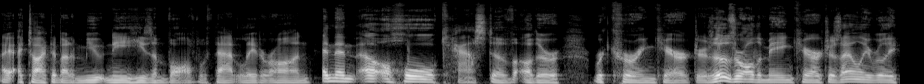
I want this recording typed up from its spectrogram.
I, I, talked about a mutiny. He's involved with that later on. And then a, a, whole cast of other recurring characters. Those are all the main characters. I only really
